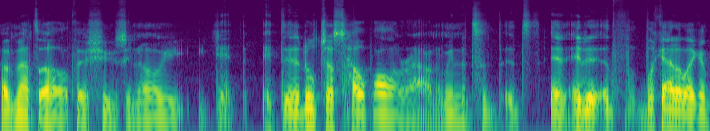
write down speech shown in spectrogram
of mental health issues you know it, it it'll just help all around i mean it's it's it, it, it, look at it like a,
